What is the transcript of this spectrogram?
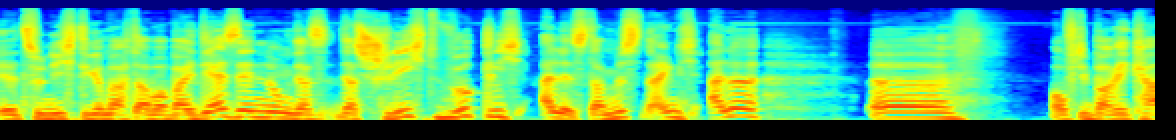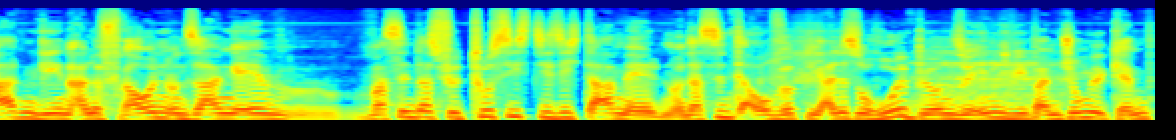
äh, zunichte gemacht, aber bei der Sendung, das, das schlägt wirklich alles. Da müssten eigentlich alle äh, auf die Barrikaden gehen, alle Frauen und sagen, ey, was sind das für Tussis, die sich da melden? Und das sind auch wirklich alles so Hohlbirnen, so ähnlich wie beim Dschungelcamp.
